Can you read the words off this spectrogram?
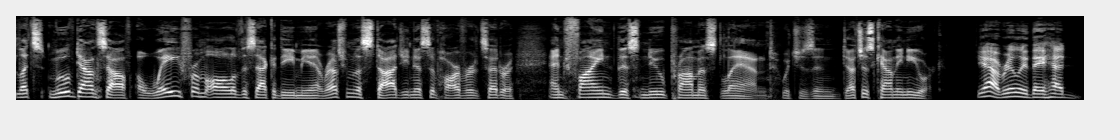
Let's move down south, away from all of this academia, away from the stodginess of Harvard, etc., and find this new promised land, which is in Dutchess County, New York. Yeah, really, they had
